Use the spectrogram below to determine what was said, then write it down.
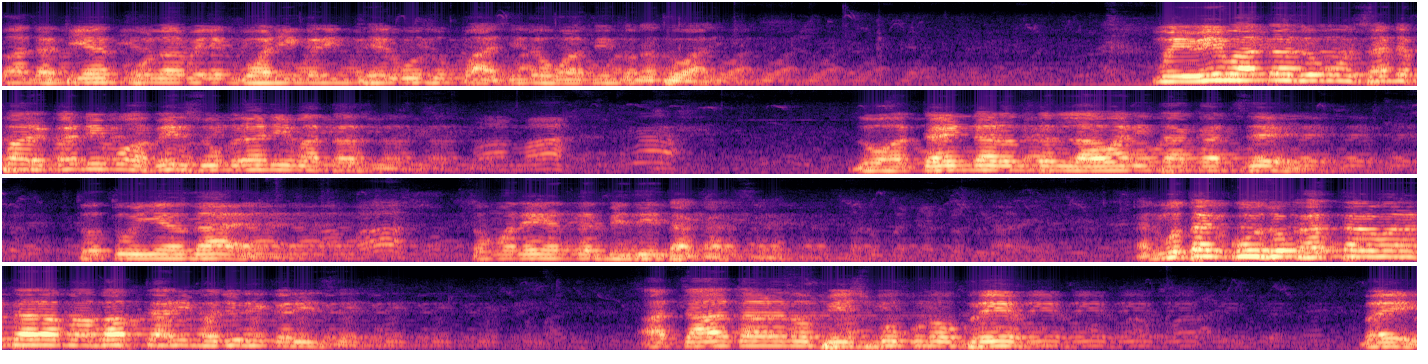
તો આ દટિયા ખોલા મેલી ગોડી કરીને ફેરવું છું, પાછી તો વાતી તો નથી વાળી. હું એવી માતા છું, હું સંત પાર કની હું અમીર સુમરાની માતા છું. જો અટેન્ડર અંતર લાવવાની તાકાત છે, તો તું અહીંયા જાય. તો મને અંદર બીજી તાકાત છે. અને હું તને કહું છું ખતર વર્ષ તારા મા બાપ તારી મજૂરી કરી છે. આ ચાર દાડાનો ફેસબુક નો પ્રેમ. ભાઈ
